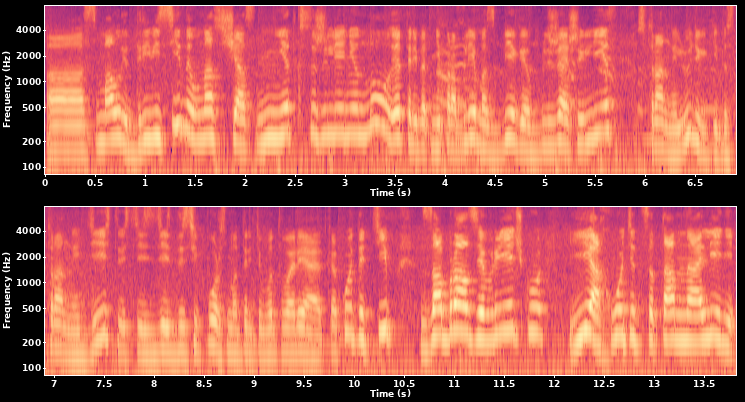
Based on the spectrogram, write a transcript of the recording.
э, смолы. Древесины у нас сейчас нет, к сожалению, но это, ребят, не проблема. Сбегаем в ближайший лес. Странные люди, какие-то странные действия здесь до сих пор, смотрите, вытворяют. Какой-то тип забрался в речку и охотится там на оленей.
